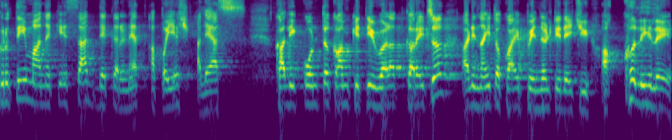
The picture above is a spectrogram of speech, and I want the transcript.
कृती मानके साध्य करण्यात अपयश आल्यास. खाली कोणतं काम किती वेळात करायचं आणि नाही तर काय पेनल्टी द्यायची? अख्खं लिहिलंय.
